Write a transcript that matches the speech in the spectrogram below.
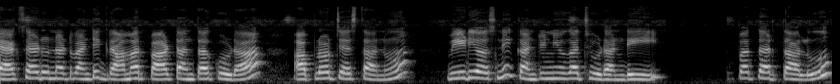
బ్యాక్ సైడ్ ఉన్నటువంటి గ్రామర్ పార్ట్ అంతా కూడా అప్లోడ్ చేస్తాను. వీడియోస్ని కంటిన్యూగా చూడండి. ఉత్పత్తార్థాలు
